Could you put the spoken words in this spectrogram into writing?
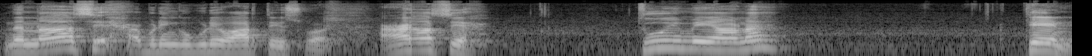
இந்த நாசிஹ் அப்படிங்கக்கூடிய வார்த்தையை சொல்லுவாங்க நாசிஹ். தூய்மையான தேன்.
